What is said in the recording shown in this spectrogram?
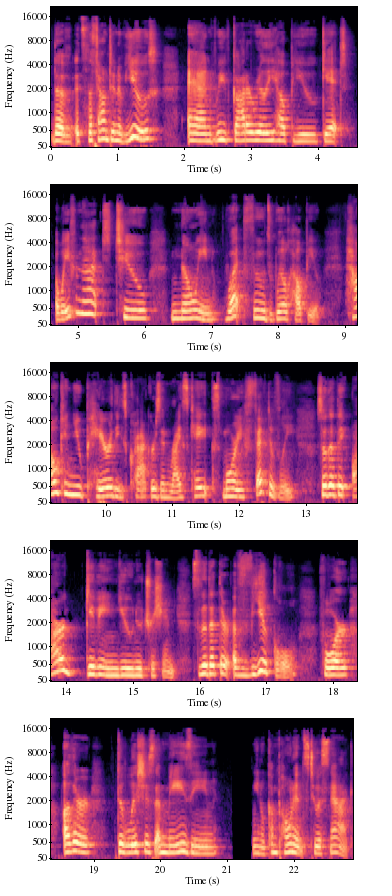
the it's the fountain of youth. And we've got to really help you get away from that to knowing what foods will help you. How can you pair these crackers and rice cakes more effectively so that they are giving you nutrition, so that they're a vehicle for other delicious, amazing, you know, components to a snack?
